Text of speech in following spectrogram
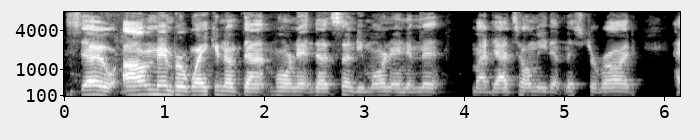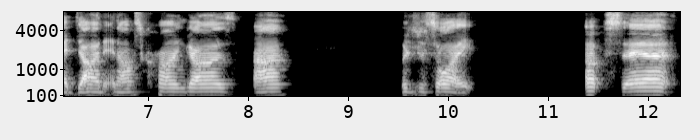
So I remember waking up that morning, that Sunday morning, and my dad told me that Mr. Rod had died, and I was crying, guys. I was just like upset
